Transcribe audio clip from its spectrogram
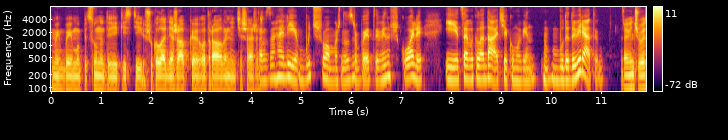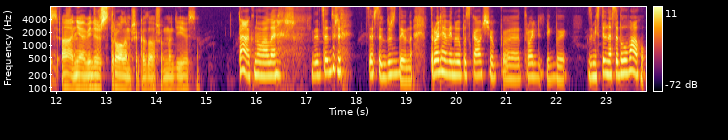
Міг би йому підсунути якісь ті шоколадні жабки, отравлені чи ще щось. Та взагалі будь-що можна зробити. Він в школі, і це викладач, якому він ну, буде довіряти. А він чогось. А, ні, він же ж з тролем ще казав, що надіявся. Так, ну але це дуже це все дуже дивно. Троля він випускав, щоб е, троль якби змістив на себе увагу.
